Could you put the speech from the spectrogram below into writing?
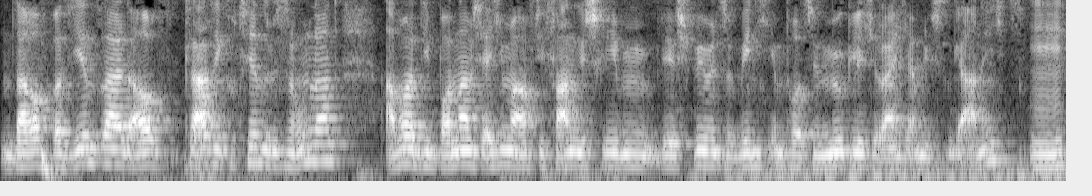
Und darauf basieren sie halt auf, klar rekrutieren sie ein bisschen Umland, aber die Bonner haben sich echt immer auf die Fahnen geschrieben, wir spielen mit so wenig Imports wie möglich oder eigentlich am liebsten gar nichts. Mhm.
